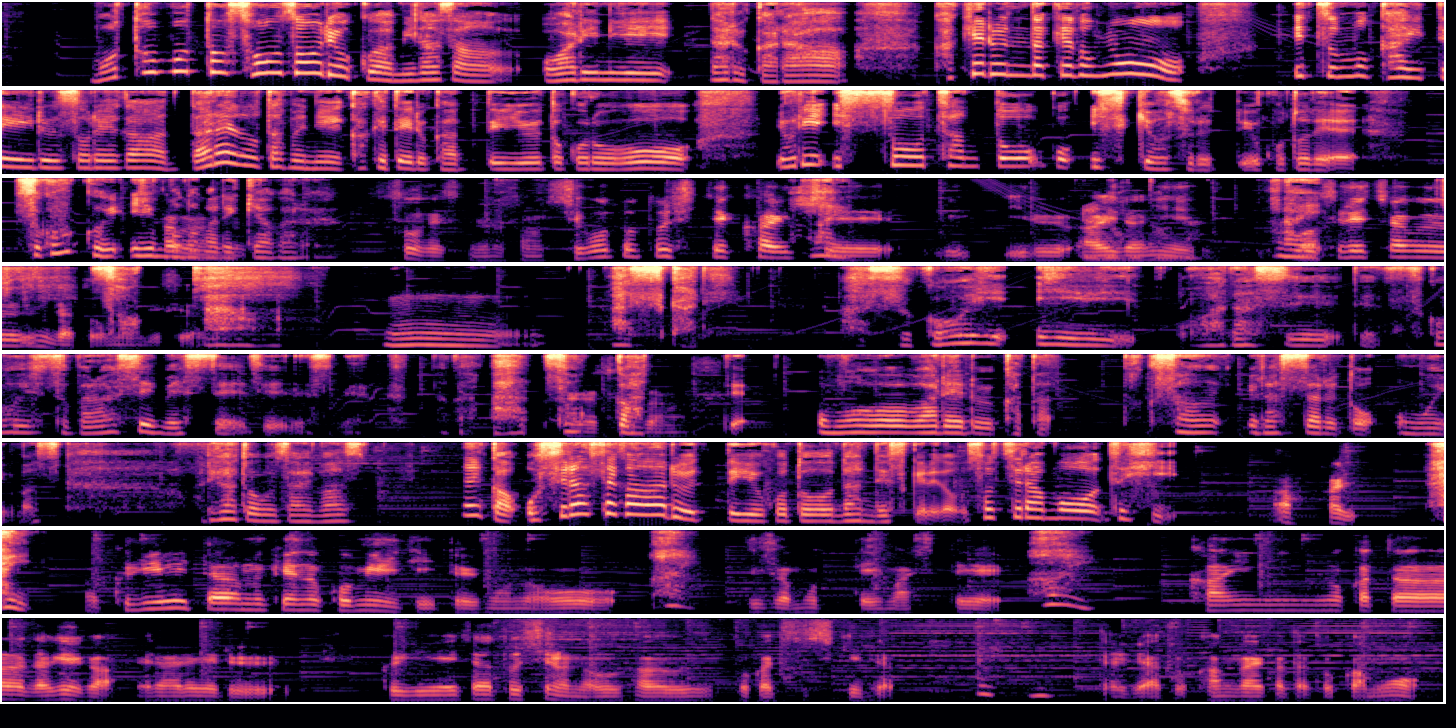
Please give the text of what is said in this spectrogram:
もともと想像力は皆さん終わりになるから、書けるんだけども、いつも書いているそれが誰のために書けているかっていうところを、より一層ちゃんとこう意識をするっていうことで、すごくいいものが出来上がる。そうですね、その仕事として書いていいる間にはい。忘れちゃうんだと思うんですよね。あーうん。確かに。あすごいいいお話ですごい素晴らしいメッセージですね。なんかあ、あそっかりがとうございます。思われる方、たくさんいらっしゃると思います。ありがとうございます。何かお知らせがあるっていうことなんですけれど、そちらもぜひ、あ、はい。はい、クリエイター向けのコミュニティというものをはい、実は持っていまして、はい、会員の方だけが得られるクリエイターとしてのノウハウとか知識だったり、あと考え方とかも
